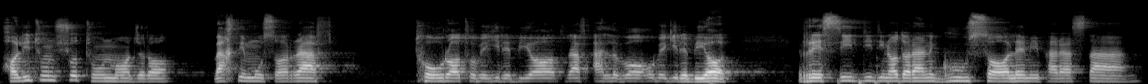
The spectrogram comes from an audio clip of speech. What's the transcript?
حالیتون شد تو اون ماجرا. وقتی موسی رفت توراتو بگیره بیاد رفت الواحو بگیره بیاد. رسید دید اینا دارن گوساله میپرستن.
